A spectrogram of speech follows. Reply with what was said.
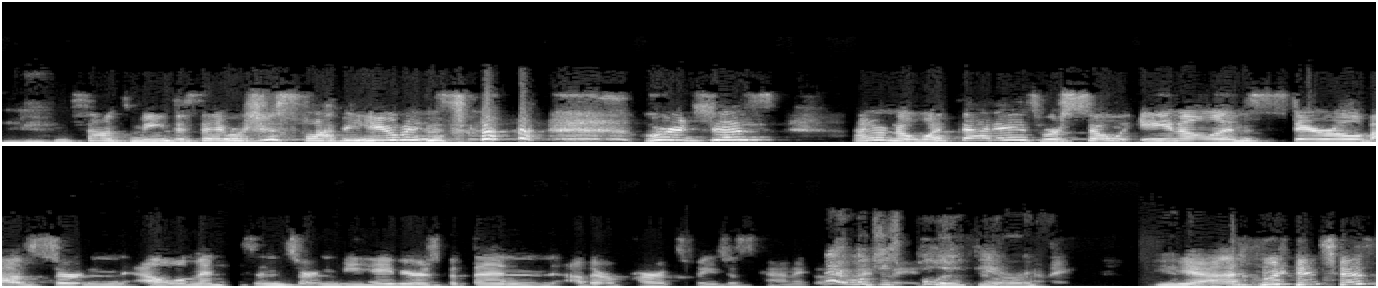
It sounds mean to say we're just sloppy humans. we're just. I don't know what that is. We're so anal and sterile about certain elements and certain behaviors, but then other parts we just kind of go. Right, we'll just pollute the earth. You know? Yeah, we just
